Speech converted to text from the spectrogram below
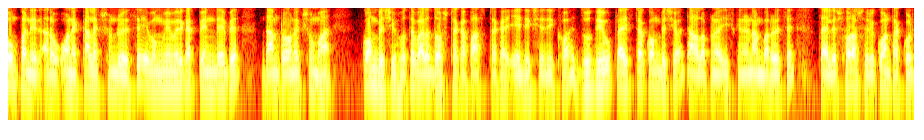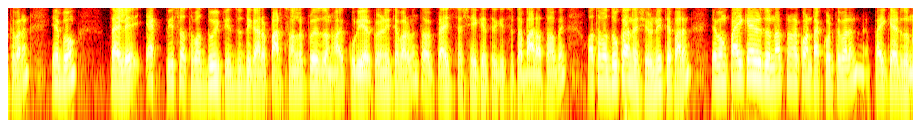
কোম্পানির আরও অনেক কালেকশন রয়েছে এবং মেমোরি কার্ড পেন ড্রাইভের দামটা অনেক সময় কম বেশি হতে পারে দশ টাকা, পাঁচ টাকা, এদিক সেদিক হয়। যদিও প্রাইসটা কম বেশি হয়, তাহলে আপনার স্ক্রিনের নাম্বার রয়েছে, চাইলে সরাসরি কন্ট্যাক্ট করতে পারেন। এবং চাইলে এক পিস অথবা দুই পিস যদি কারও পার্সোনাল প্রয়োজন হয় কুরিয়ার করে নিতে পারবেন, তবে প্রাইসটা সেই ক্ষেত্রে কিছুটা বাড়াতে হবে, অথবা দোকানে এসেও নিতে পারেন এবং পাইকারির জন্য আপনারা কন্ট্যাক্ট করতে পারেন। পাইকারির জন্য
